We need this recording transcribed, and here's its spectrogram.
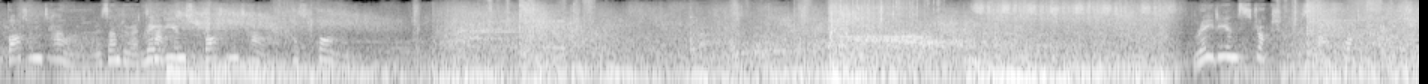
bottom tower is under attack. Radiant's bottom tower has fallen. Radiant structures are fortified.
